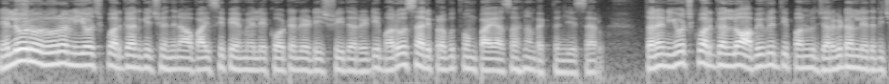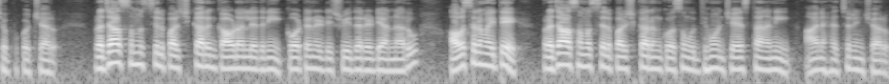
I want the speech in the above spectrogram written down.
నెల్లూరు రూరల్ నియోజకవర్గానికి చెందిన వైసీపీ ఎమ్మెల్యే కోటంరెడ్డి శ్రీధర్ రెడ్డి మరోసారి ప్రభుత్వంపై అసహనం వ్యక్తం చేశారు. తన నియోజకవర్గంలో అభివృద్ధి పనులు జరగడం లేదని చెప్పుకొచ్చారు. ప్రజా సమస్యలు పరిష్కారం కావడం లేదని కోటంరెడ్డి శ్రీధర్ రెడ్డి అన్నారు. అవసరమైతే ప్రజా సమస్యల పరిష్కారం కోసం ఉద్యమం చేస్తానని ఆయన హెచ్చరించారు.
